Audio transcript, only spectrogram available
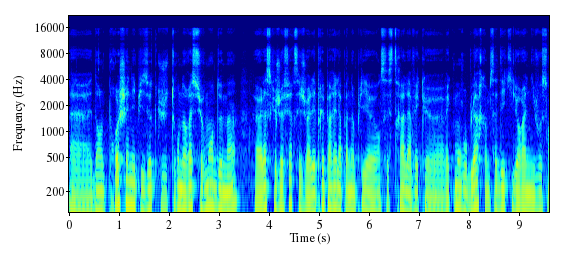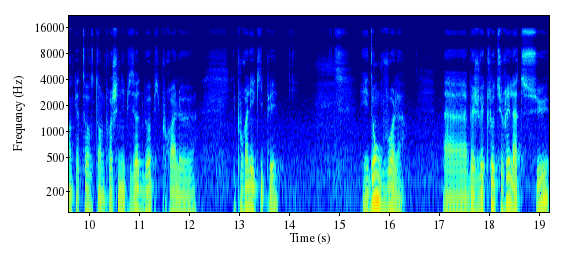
dans le prochain épisode que je tournerai sûrement demain. Euh, là, ce que je vais faire, c'est je vais aller préparer la panoplie euh, ancestrale avec, euh, avec mon roublard. Comme ça, dès qu'il aura le niveau 114 dans le prochain épisode, Bob, il pourra le, pourra l'équiper. Et donc voilà. Ben, je vais clôturer là-dessus.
